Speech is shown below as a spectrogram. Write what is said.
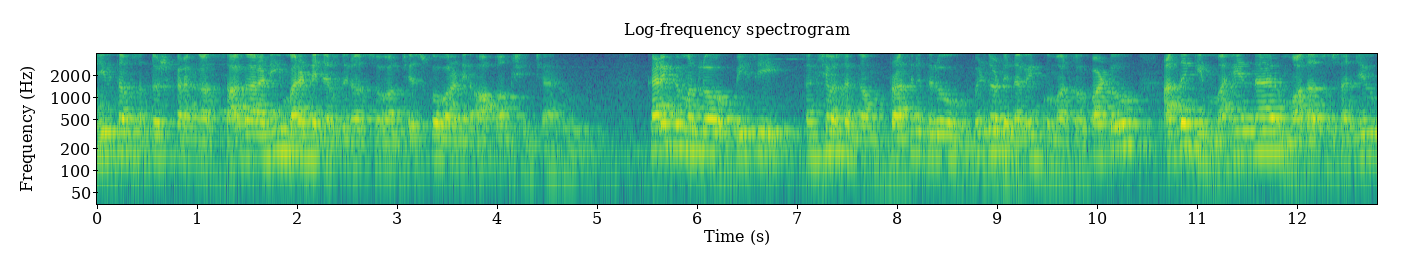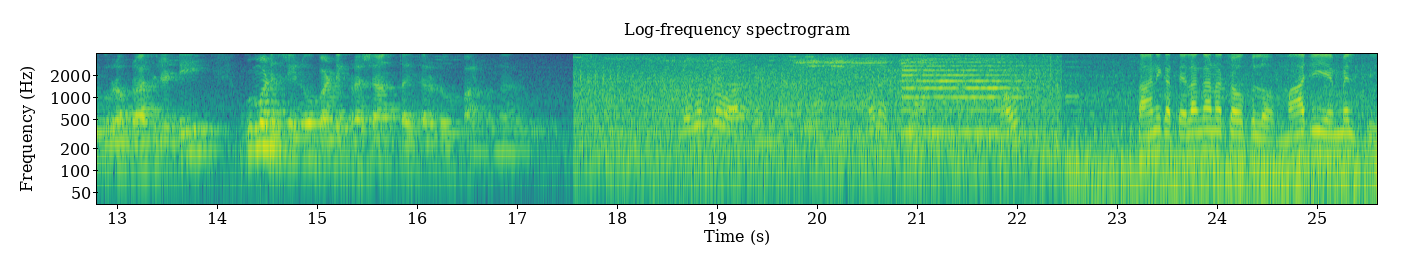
జీవితం సంతోషకరంగా సాగాలని మరిన్ని జన్మదినోత్సవాలు చేసుకోవాలని ఆకాంక్షించారు. కార్యక్రమంలో బీసీ సంక్షేమ సంఘం ప్రతినిధులు మిడిదొడ్డి నవీన్ కుమార్తో పాటు అద్దంకి మహేందర్ మాదాసు సంజీవ్ గుర్రం రాజిరెడ్డి గుమ్మడి శ్రీను బండి ప్రశాంత్ తదితరులు పాల్గొన్నారు. స్థానిక తెలంగాణ చౌక్లో మాజీ ఎమ్మెల్సీ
